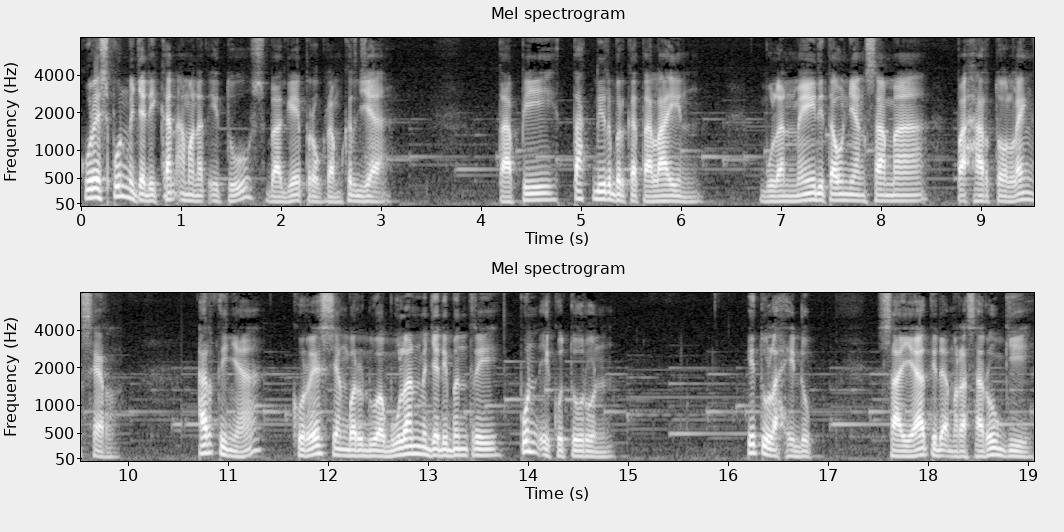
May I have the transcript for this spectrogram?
Kures pun menjadikan amanat itu sebagai program kerja. Tapi takdir berkata lain. Bulan Mei di tahun yang sama, Pak Harto lengser. Artinya, Kures yang baru dua bulan menjadi menteri pun ikut turun. Itulah hidup. Saya tidak merasa rugi,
